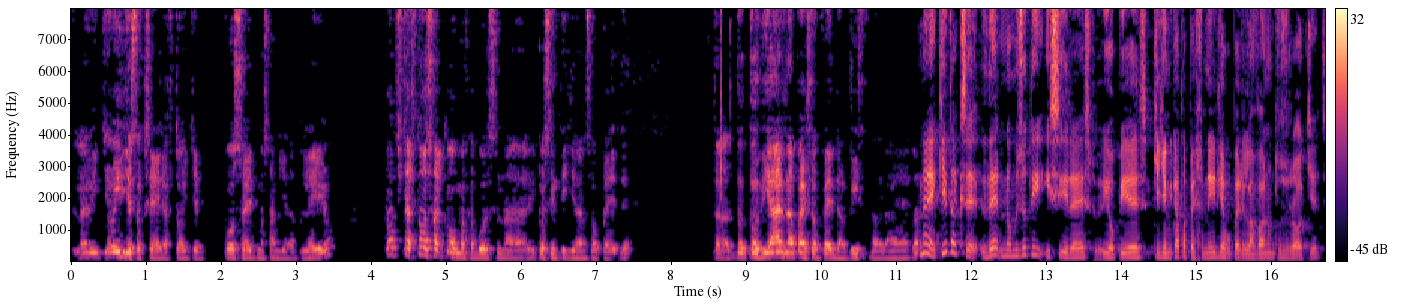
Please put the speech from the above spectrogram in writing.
Δηλαδή και ο ίδιος το ξέρει αυτό και πόσο έτοιμος ήταν για τα πλέον. Πάντως και αυτός ακόμα θα μπορούσε να υποσυνθήκη να είναι στο 5. Το, το, το διάρκεια να πάει στο 5 απίστευτα πράγματα. Ναι, κοίταξε. Δεν, νομίζω ότι οι σειρές οι οποίες και γενικά τα παιχνίδια που περιλαμβάνουν τους Rockets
